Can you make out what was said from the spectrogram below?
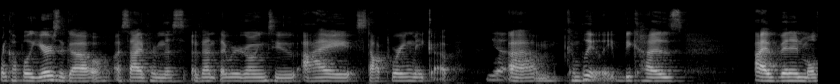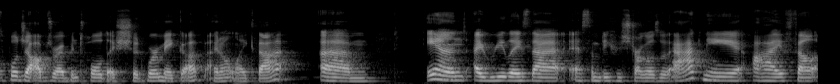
a couple years ago, aside from this event that we were going to, I stopped wearing makeup. Yeah. Um, completely because I've been in multiple jobs where I've been told I should wear makeup. I don't like that. Um, and I realized that as somebody who struggles with acne, I felt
